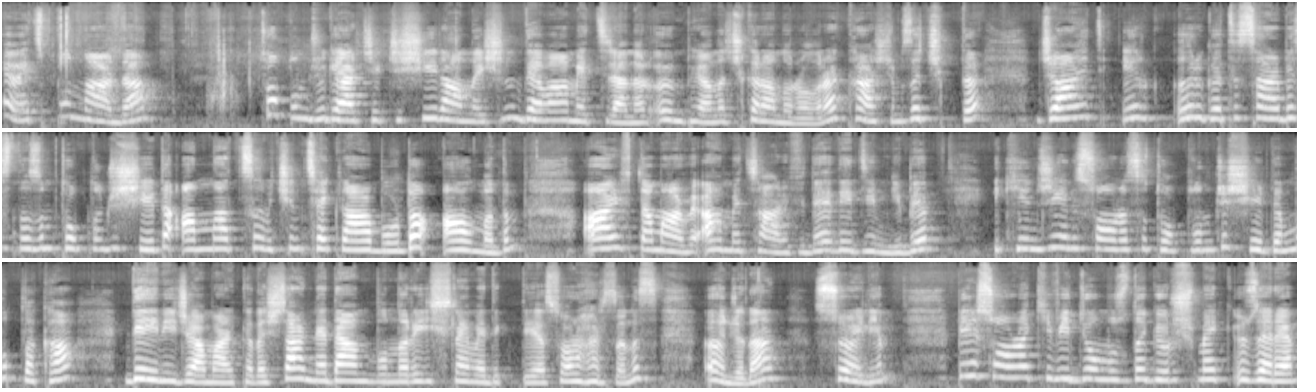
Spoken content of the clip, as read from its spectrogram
Evet bunlar da toplumcu gerçekçi şiir anlayışını devam ettirenler, ön plana çıkaranlar olarak karşımıza çıktı. Cahit Ir- Irgat'ı serbest nazım toplumcu şiirde anlattığım için tekrar burada almadım. Arif Damar ve Ahmet Arif'i de dediğim gibi ikinci yeni sonrası toplumcu şiirde mutlaka değineceğim arkadaşlar. Neden bunları işlemedik diye sorarsanız önceden söyleyeyim. Bir sonraki videomuzda görüşmek üzere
